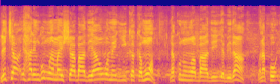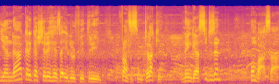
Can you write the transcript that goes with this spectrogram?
Licha ya hali ngumu ya maisha, baadhi yao wamejikakamua na kununua baadhi ya bidhaa wanapojiandaa katika sherehe za Idul Fitri. Francis Mtalaki, Nenge ya Citizen, Mombasa.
